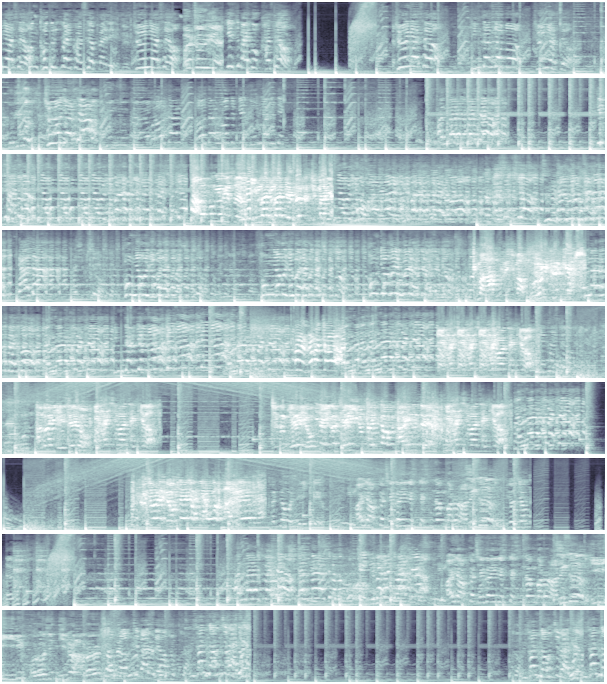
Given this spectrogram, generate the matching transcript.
조용히 하세요. 손 거들지 말고 가세요, 빨리. 네. 조용히 하세요. 뭘 조용히 해! 끼지 말고 가세요. 이 한심한 새끼야. 지금 얘 여기다 이거 제 이름까지 까고 다 했는데 이 한심한 새끼야. 그 전에 명찰 정리한 거안 돼? 설명을 드릴게요. 아니 아까 제가 얘기했을 때 신상 발언 안 했어요. 아니 아까 제가 얘기했을 때 신상 발언 안 했어요. 이 일이 벌어진 일을 알아요. 선 넘지 마세요. 선 마세요.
